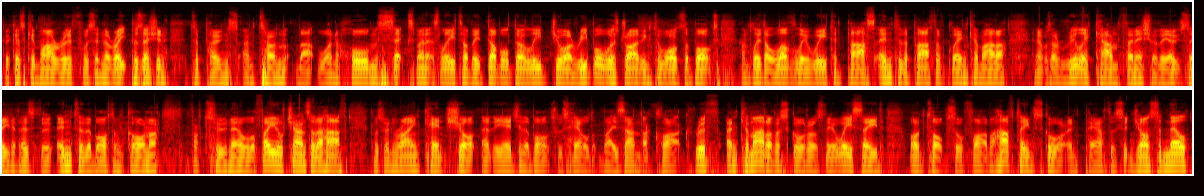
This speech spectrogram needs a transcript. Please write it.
because Kemar Roofe was in the right position to pounce and turn that one home. Six minutes later, they doubled their lead. Joe Aribo was driving towards the box and played a lovely weighted pass into the path of Glenn Kamara, and it was a really calm finish with the outside of his foot into the bottom corner for 2 0. The final chance of the half was when Ryan Kent's shot at the edge of the box was held by Zander Clark. Roofe and Kamara the scorers, the away side on top so far. The half time score in Perth is St Johnstone nil,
